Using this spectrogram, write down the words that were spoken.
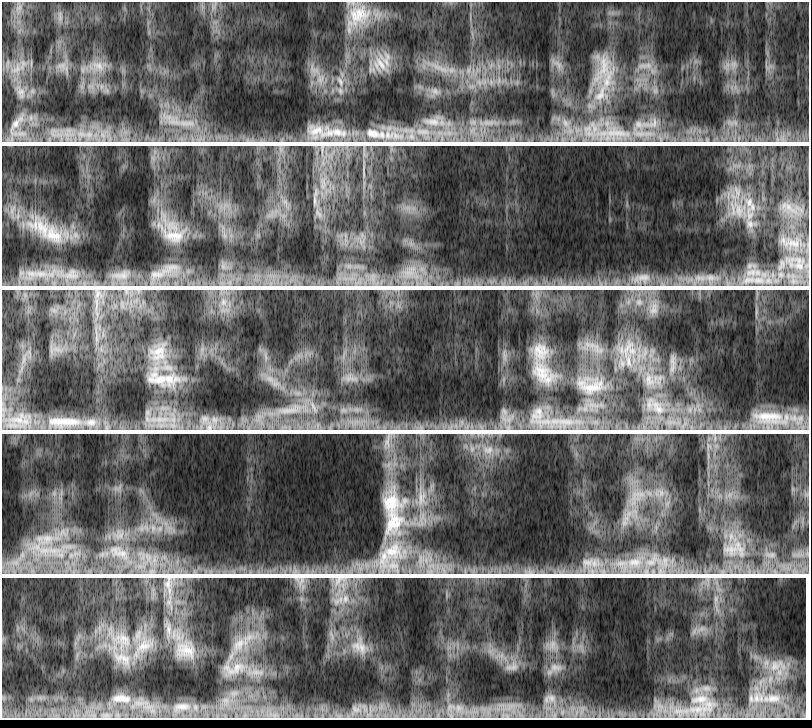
got even into college, have you ever seen uh, a running back that compares with Derrick Henry in terms of him not only being the centerpiece of their offense, but them not having a whole lot of other weapons to really complement him. I mean, he had A.J. Brown as a receiver for a few years, but I mean, for the most part,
